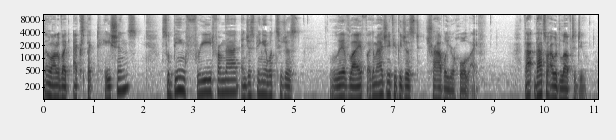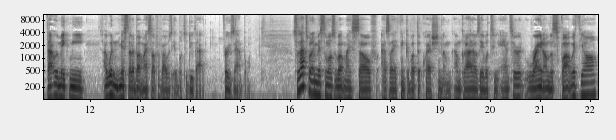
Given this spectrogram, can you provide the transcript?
a lot of like expectations. So being freed from that and just being able to just live life, like imagine if you could just travel your whole life. That that's what I would love to do. That would make me I wouldn't miss that about myself if I was able to do that, for example. So that's what I miss the most about myself as I think about the question. I'm, I'm glad I was able to answer it right on the spot with y'all,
